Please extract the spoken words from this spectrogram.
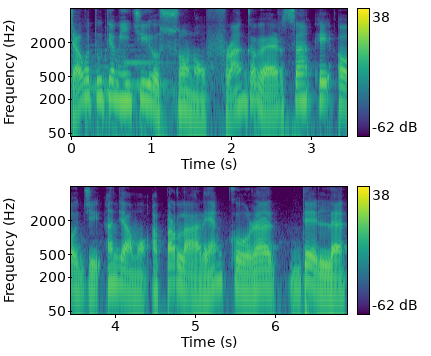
Ciao a tutti amici, io sono Franca Versa e oggi andiamo a parlare ancora del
